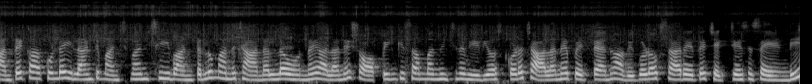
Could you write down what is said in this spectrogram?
అంతేకాకుండా ఇలాంటి మంచి మంచి వంటలు మన ఛానల్లో ఉన్నాయి. అలానే షాపింగ్కి సంబంధించిన వీడియోస్ కూడా చాలానే పెట్టాను. అవి కూడా ఒకసారి అయితే చెక్ చేసేసేయండి.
